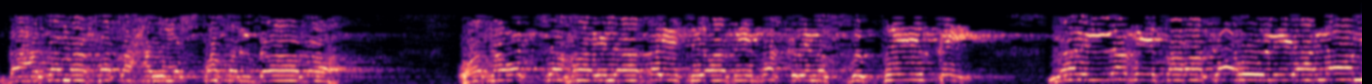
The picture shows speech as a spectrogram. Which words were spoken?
بعدما فتح المصطفى الباب وتوجه إلى بيت أبي بكر الصديق من الذي تركه لينام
